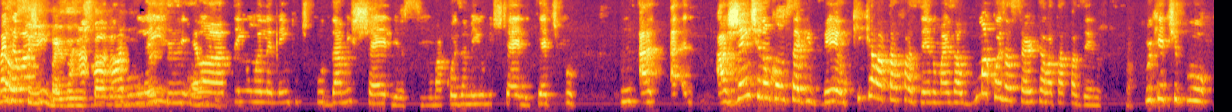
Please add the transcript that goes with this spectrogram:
Mas não, eu sim, acho mas que a, gente tá a, a Gleice, ela tem um elemento tipo da Michelle, assim, uma coisa meio Michelle, que é tipo. A, a, a gente não consegue ver o que, que ela tá fazendo, mas alguma coisa certa ela tá fazendo. Porque, tipo,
